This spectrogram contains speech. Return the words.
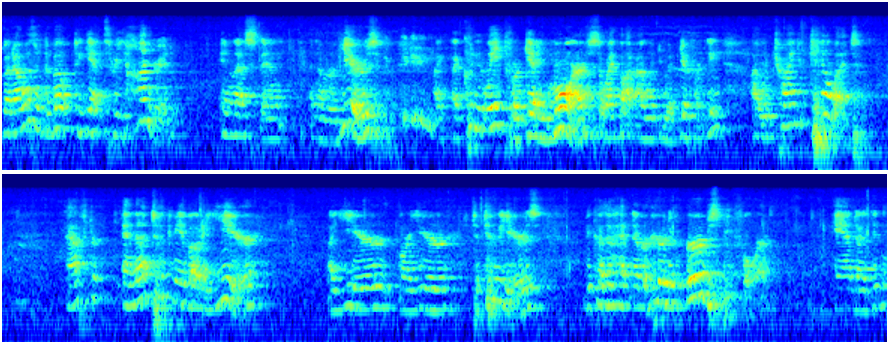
but I wasn't about to get 300 in less than a number of years, I, I couldn't wait for getting more, so I thought I would do it differently. I would try to kill it after, and that took me about a year, a year or a year to two years, because I had never heard of herbs before. And I didn't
